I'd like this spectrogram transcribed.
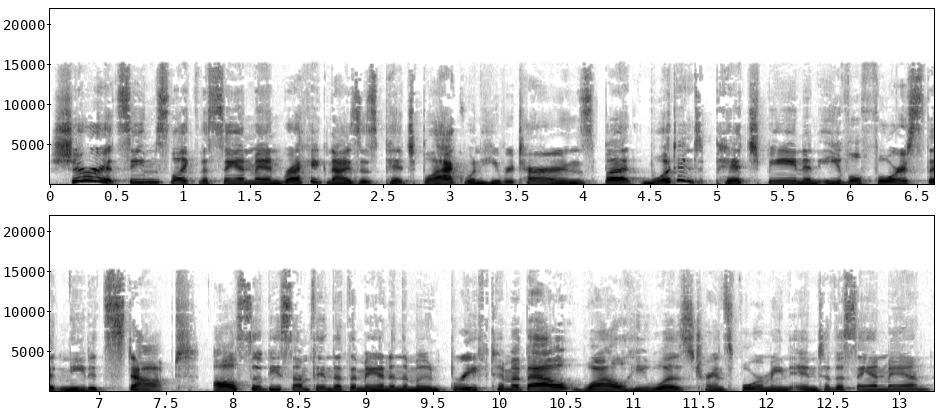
Sure, it seems like the Sandman recognizes Pitch Black when he returns, but wouldn't Pitch being an evil force that needed stopped also be something that the Man in the Moon briefed him about while he was transforming into the Sandman?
